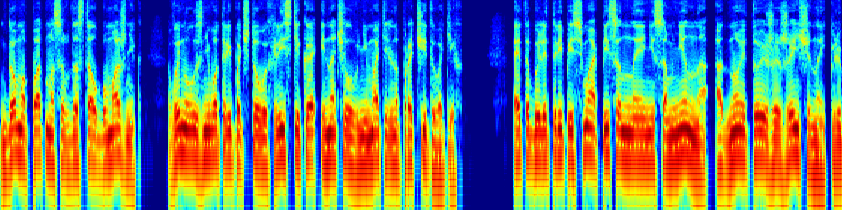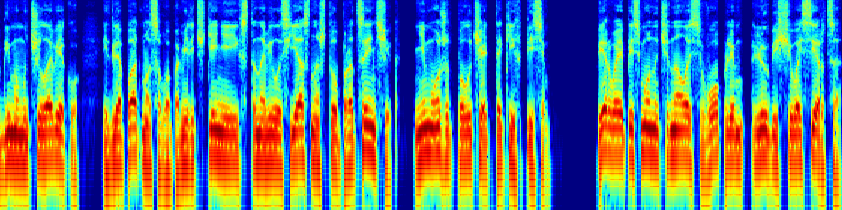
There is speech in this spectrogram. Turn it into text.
Дома Патмосов достал бумажник, вынул из него три почтовых листика и начал внимательно прочитывать их. Это были три письма, писанные, несомненно, одной и той же женщиной к любимому человеку, и для Патмосова по мере чтения их становилось ясно, что процентщик не может получать таких писем. Первое письмо начиналось воплем любящего сердца.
